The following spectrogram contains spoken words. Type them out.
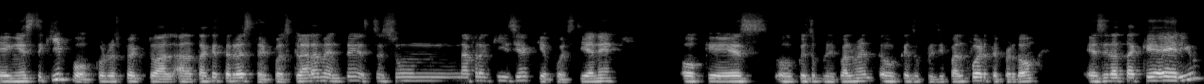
en este equipo con respecto al, ataque terrestre? Pues claramente esta es una franquicia que pues tiene o que es o que su principalmente o que su principal fuerte, perdón, es el ataque aéreo.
